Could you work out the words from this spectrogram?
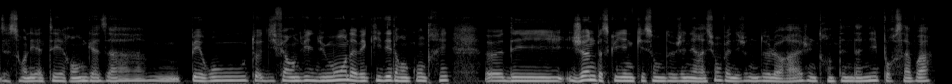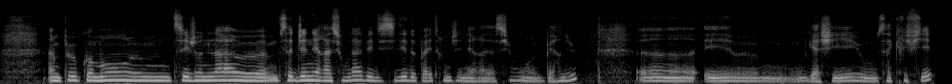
ils sont allés à Téhéran, Gaza, Pérou, différentes villes du monde avec l'idée de rencontrer euh, des jeunes, parce qu'il y a une question de génération, enfin des jeunes de leur âge, une trentaine d'années, pour savoir un peu comment euh, ces jeunes-là, euh, cette génération-là avait décidé de ne pas être une génération euh, perdue euh, et euh, gâchée ou sacrifiée.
